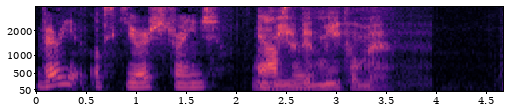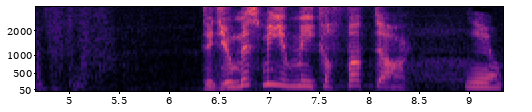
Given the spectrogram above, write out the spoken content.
Very obscure, strange, and obsolete. Meka, man. Did you miss me, you Meka fuckdar? You.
